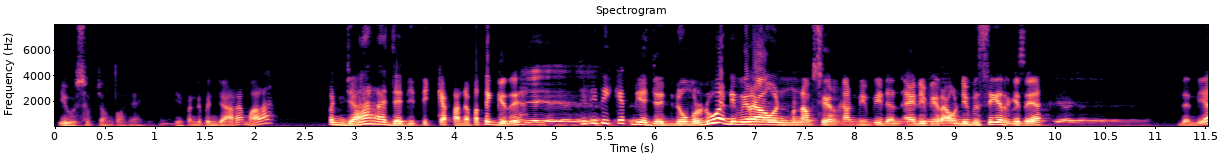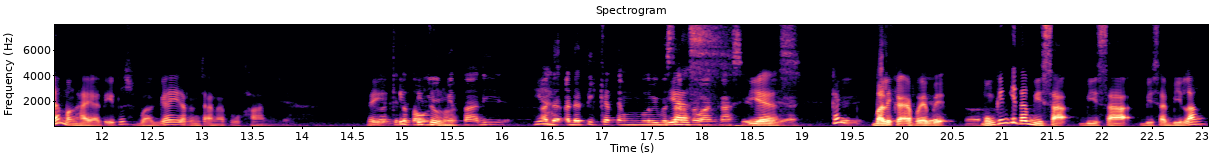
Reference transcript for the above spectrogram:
Yusuf contohnya, gitu. Hmm. even di penjara malah penjara jadi tiket tanda petik gitu ya. Iya, iya, iya, iya, Jadi iya. tiket dia jadi nomor dua di Firaun menafsirkan mimpi dan eh di. Firaun di Mesir gitu ya. Dan dia menghayati itu sebagai rencana Tuhan. Nah, kita tahu itu loh. limit tadi, Iya. ada ada tiket yang lebih besar Yes, Tuhan kasih. Yes. ya. Kan Jadi- balik ke FWB. Iya, uh. Mungkin kita bisa bisa bisa bilang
